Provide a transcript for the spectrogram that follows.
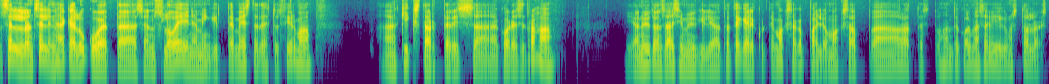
sellel on selline äge lugu, et äh, see on Sloveenia mingite meeste tehtud firma, äh, Kickstarteris korjasid raha ja nüüd on see asi müügil ja ta tegelikult ei maksa ka palju, maksab äh, alates tuhande kolmesaja viiekümnest dollarist.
